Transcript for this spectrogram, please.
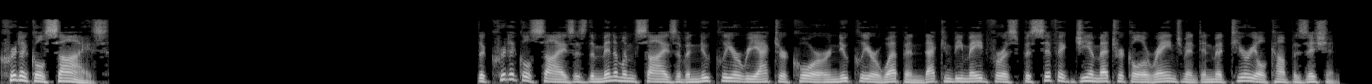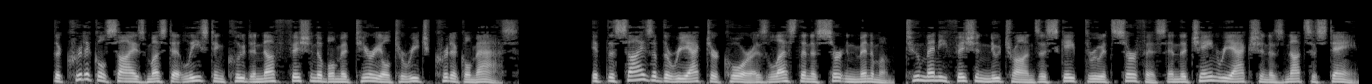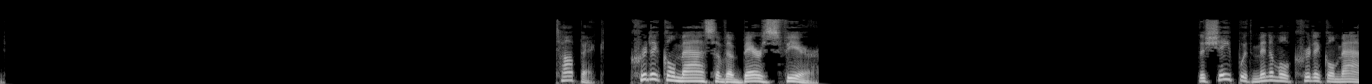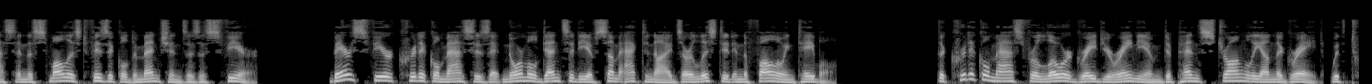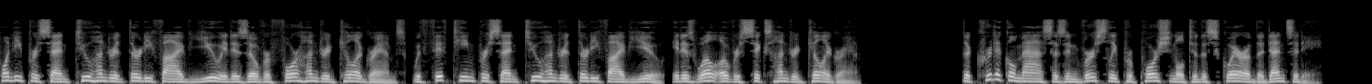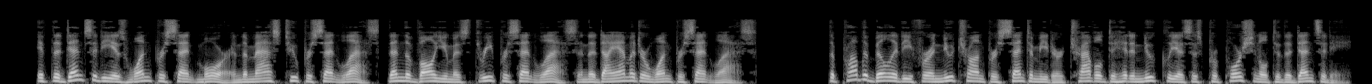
Critical size The critical size is the minimum size of a nuclear reactor core or nuclear weapon that can be made for a specific geometrical arrangement and material composition. The critical size must at least include enough fissionable material to reach critical mass. If the size of the reactor core is less than a certain minimum, too many fission neutrons escape through its surface and the chain reaction is not sustained. Critical mass of a bare sphere The shape with minimal critical mass and the smallest physical dimensions is a sphere. Bare sphere critical masses at normal density of some actinides are listed in the following table. The critical mass for lower-grade uranium depends strongly on the grade, with 20% 235 U it is over 400 kg, with 15% 235 U, it is well over 600 kg. The critical mass is inversely proportional to the square of the density. If the density is 1% more and the mass 2% less, then the volume is 3% less and the diameter 1% less. The probability for a neutron per centimeter traveled to hit a nucleus is proportional to the density.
